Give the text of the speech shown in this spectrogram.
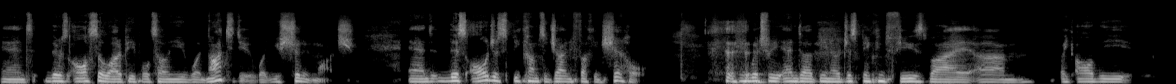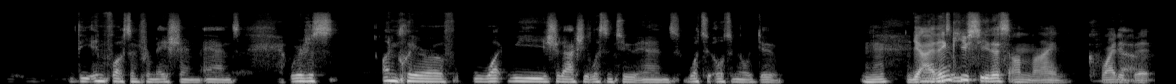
And there's also a lot of people telling you what not to do, what you shouldn't watch. And this all just becomes a giant fucking shithole in which we end up, you know, just being confused by um, like all the the influx of information and we're just unclear of what we should actually listen to and what to ultimately do. Mm-hmm. Yeah, and I think you see this online quite a bit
